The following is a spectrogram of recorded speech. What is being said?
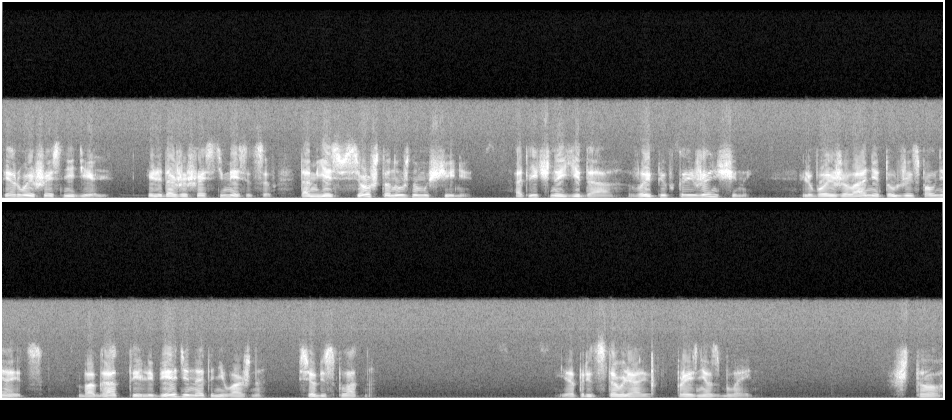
Первые шесть недель, или даже шесть месяцев, там есть все, что нужно мужчине. Отличная еда, выпивка и женщины. Любое желание тут же исполняется. Богат ты или беден, это не важно. Все бесплатно. «Я представляю», — произнес Блейн. «Что,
